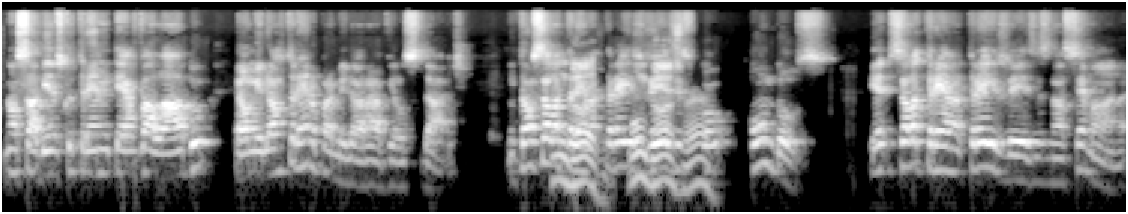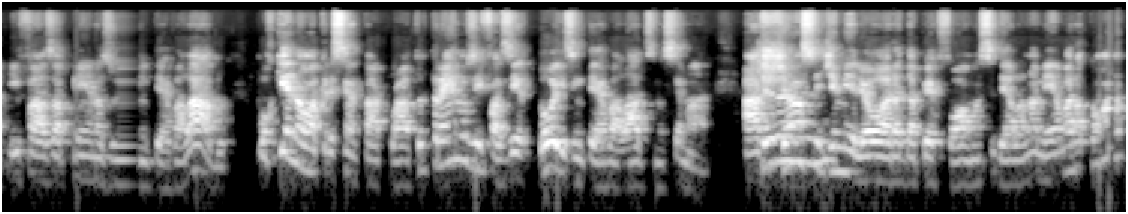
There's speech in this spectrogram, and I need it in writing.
nós sabemos que o treino intervalado é o melhor treino para melhorar a velocidade. Então, se ela um treina três um vezes, né? um dos. Se ela treina três vezes na semana e faz apenas o intervalado, por que não acrescentar quatro treinos e fazer dois intervalados na semana? A chance de melhora da performance dela na meia maratona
